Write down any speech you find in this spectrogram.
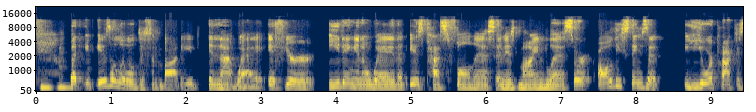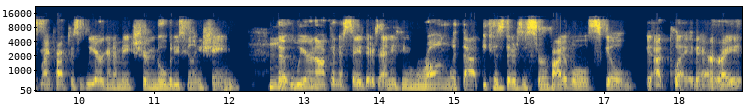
Mm-hmm. But it is a little disembodied in that way. If you're eating in a way that is past fullness and is mindless, or all these things that your practice, my practice, we are going to make sure nobody's feeling shame. Mm-hmm. That we're not going to say there's anything wrong with that because there's a survival skill at play there, right?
